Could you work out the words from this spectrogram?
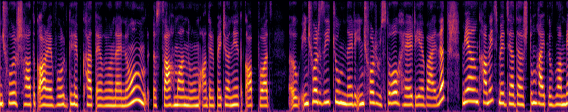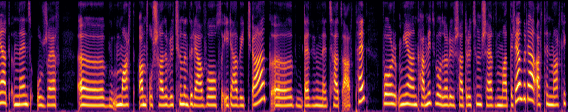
ինչ որ շատ կարևոր դեպք է տեղի ունենում սահմանում Ադրբեջանի հետ կապված ինչ որ զիջումներ, ինչ որ զոհեր եւ այլն, միանգամից մեդիա դաշտում հայտնվում է մի հատ նենց ուժեղ մարդկանց ուշադրությունը գրավող իրավիճակ տեղի ունեցած արդեն որ մի անգամից բոլորի ուշադրություն շեղվում է դրա վրա, արդեն մարդիկ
